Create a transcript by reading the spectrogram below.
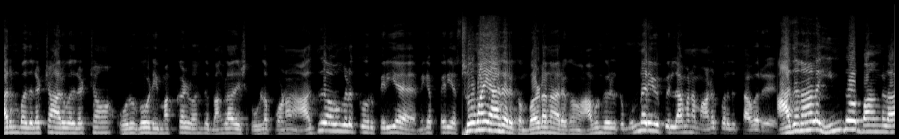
அறுபது லட்சம் அறுபது லட்சம் ஒரு கோடி மக்கள் வந்து பங்களாதேஷுக்கு உள்ள போனா அது அவங்களுக்கு ஒரு பெரிய மிகப்பெரிய சுமையாக இருக்கும் பேர்டனா இருக்கும். அவங்களுக்கு முன்னறிவிப்பு இல்லாம நம்ம அனுப்புறது தவறு. அதனால இந்தோ பாங்களா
